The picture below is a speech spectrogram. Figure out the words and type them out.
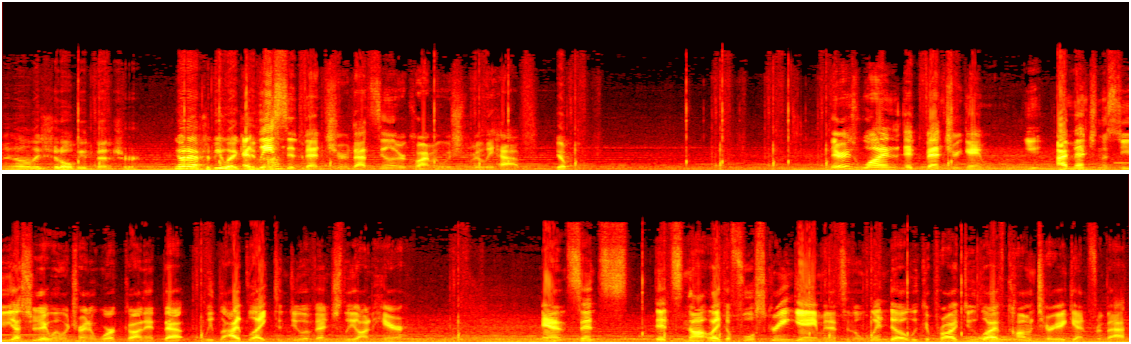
well, they should all be adventure. You don't have to be, like... At least adventure. That's the only requirement we should really have. Yep. There is one adventure game. You, I mentioned this to you yesterday when we were trying to work on it that we I'd like to do eventually on here. And since it's not like a full screen game and it's in a window, we could probably do live commentary again for that.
